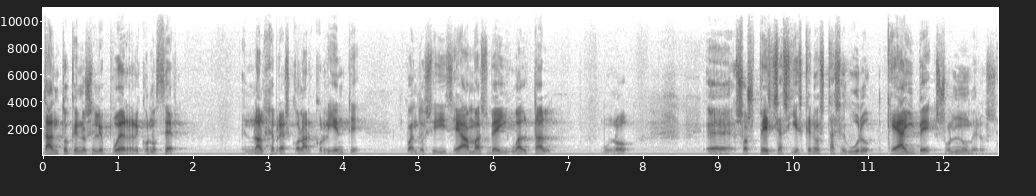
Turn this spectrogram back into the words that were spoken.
tanto que no se le puede reconocer. En un álgebra escolar corriente, cuando se dice A más B igual tal, uno eh, sospecha, si es que no está seguro, que A y B son números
